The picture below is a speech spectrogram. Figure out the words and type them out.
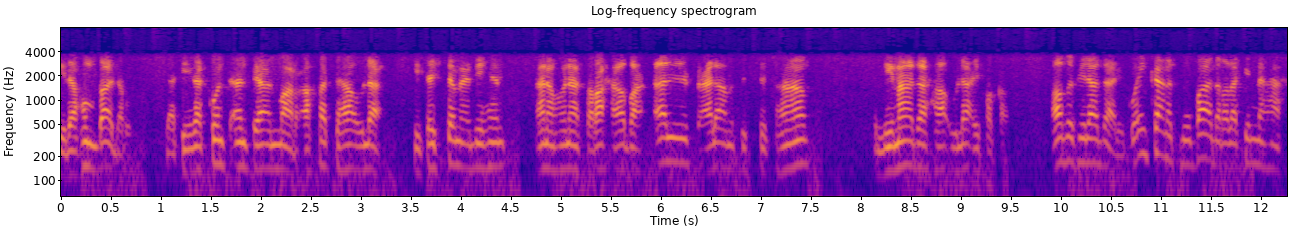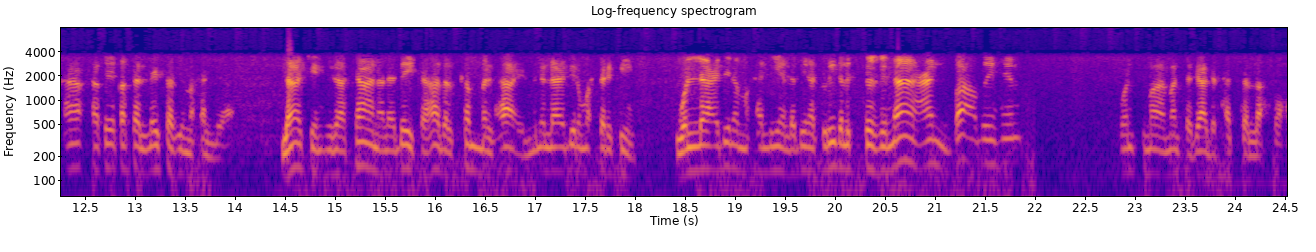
إذا هم بادروا. لكن إذا كنت أنت يا أنمار أخذت هؤلاء لتجتمع بهم أنا هنا صراحة أضع ألف علامة استفهام لماذا هؤلاء فقط. أضف إلى ذلك. وإن كانت مبادرة لكنها حقيقة ليس في محلها. لكن إذا كان لديك هذا الكم الهائل من اللاعبين المحترفين واللاعبين المحليين الذين تريد الاستغناء عن بعضهم وأنت ما, ما أنت قادر حتى اللحظة.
